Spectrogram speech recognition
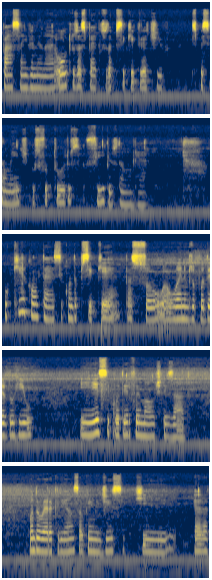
passa a envenenar outros aspectos da psique criativa especialmente os futuros filhos da mulher. O que acontece quando a psique passou ao ânimo o poder do rio e esse poder foi mal utilizado? Quando eu era criança, alguém me disse que era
